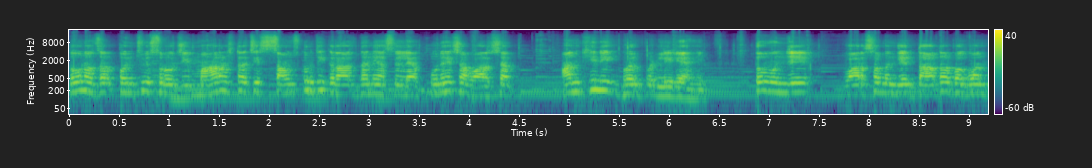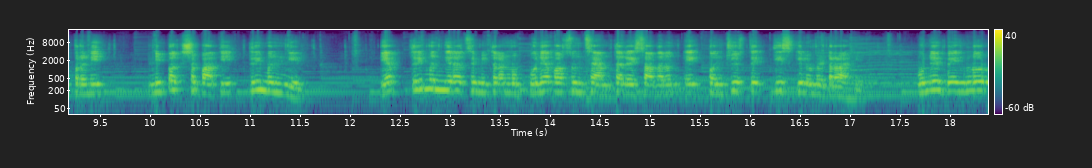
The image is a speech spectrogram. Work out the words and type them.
दोन हजार पंचवीस रोजी महाराष्ट्राची सांस्कृतिक राजधानी असलेल्या पुण्याच्या वारशात आणखीन एक भर पडलेली आहे. तो म्हणजे वारसा म्हणजे दादा भगवान प्रणित निपक्षपाती त्रिमंदिर. या त्रिमंदिराचे मित्रांनो पुण्यापासूनचे अंतर हे साधारण एक पंचवीस ते तीस किलोमीटर आहे. पुणे बेंगलोर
